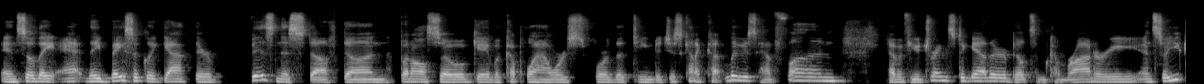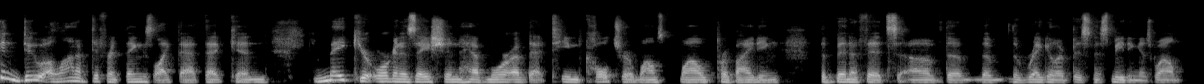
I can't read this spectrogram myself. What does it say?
and so they they basically got their business stuff done, but also gave a couple hours for the team to just kind of cut loose, have fun, have a few drinks together, build some camaraderie. And so you can do a lot of different things like that that can make your organization have more of that team culture while while providing the benefits of the the, the regular business meeting as well.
